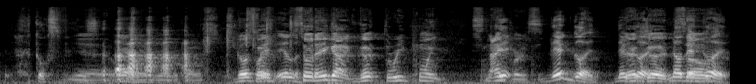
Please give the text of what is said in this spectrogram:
Ghost- Yeah. yeah, they call. Ghostface. But- Illa. so they got good three point snipers. They're good. They're, They're good. good. No, they're good.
